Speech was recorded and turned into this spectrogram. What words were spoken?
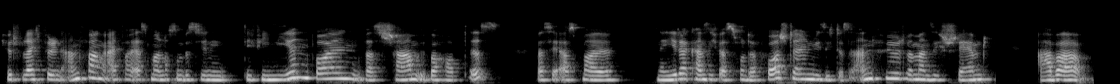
Ich würde vielleicht für den Anfang einfach erstmal noch so ein bisschen definieren wollen, was Scham überhaupt ist. Was ja erstmal, na, jeder kann sich was darunter vorstellen, wie sich das anfühlt, wenn man sich schämt. Aber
